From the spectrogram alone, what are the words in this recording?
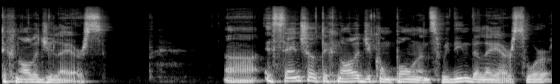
technology layers uh, essential technology components within the layers were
